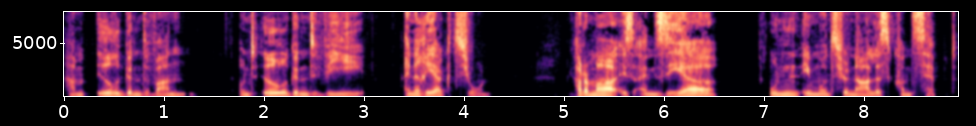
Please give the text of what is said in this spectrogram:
haben irgendwann und irgendwie eine Reaktion. Karma ist ein sehr unemotionales Konzept.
